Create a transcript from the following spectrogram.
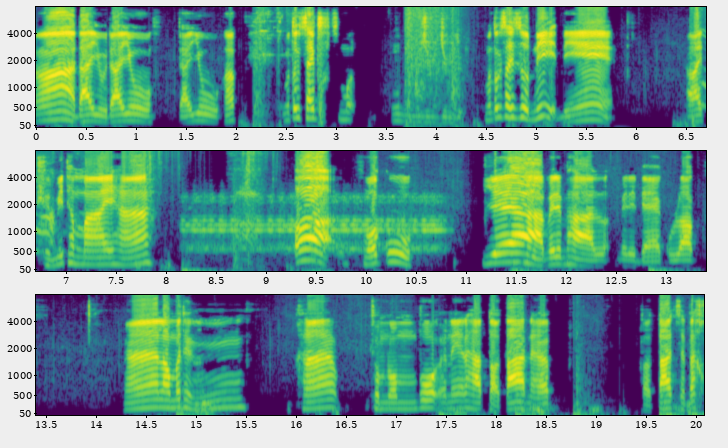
อ่าได้อยู่ได้อยู่ได้อยู่ครับ มันต้องใช้มันต้องใช้สุดนี่นี่อะไรถือมีดทำไมฮะอ้อหัวกูเย้ไม่ได้ผ่านไม่ได้แดกกูหรอกนะเรามาถึงคณะชมรมพวกอันนี้นะครับ ต่อต้านนะครับ ต่อต้านเซนตาค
